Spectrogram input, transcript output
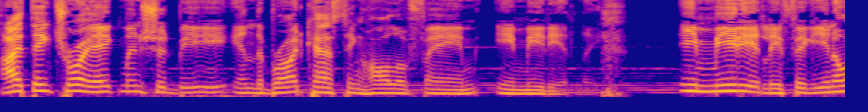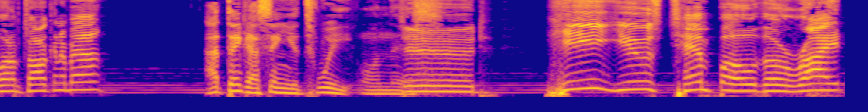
I think Troy Aikman should be in the Broadcasting Hall of Fame immediately. immediately, figure. You know what I'm talking about? I think I seen your tweet on this. Dude, he used tempo the right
